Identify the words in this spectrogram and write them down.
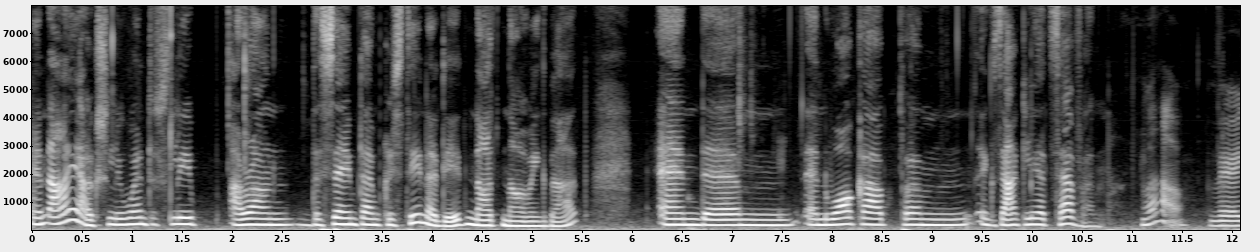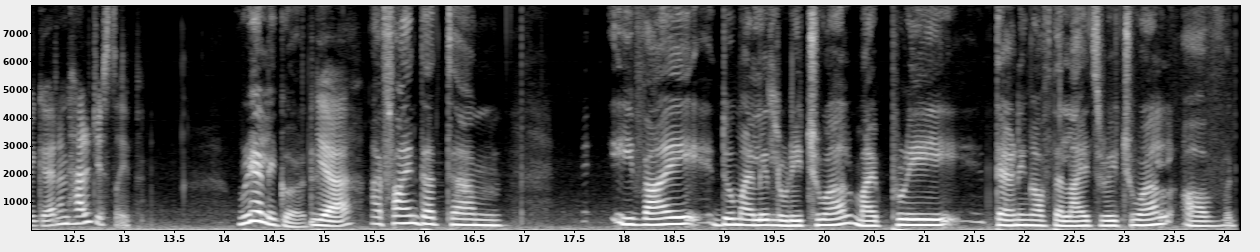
And I actually went to sleep around the same time Christina did, not knowing that, and um, and woke up um, exactly at seven. Wow, very good. And how did you sleep? Really good. Yeah. I find that um, if I do my little ritual, my pre turning off the lights ritual of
